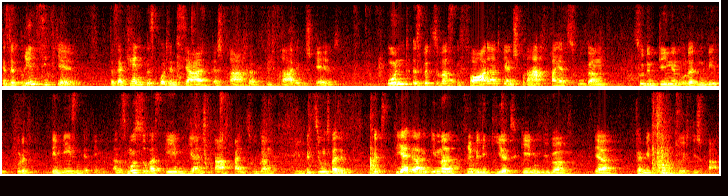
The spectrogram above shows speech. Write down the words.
es wird prinzipiell das Erkenntnispotenzial der Sprache in Frage gestellt und es wird sowas gefordert wie ein sprachfreier Zugang zu den Dingen oder, den, oder dem Wesen der Dinge. Also es muss sowas geben wie einen sprachfreien Zugang, beziehungsweise wird der dann immer privilegiert gegenüber der Vermittlung durch die Sprache.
